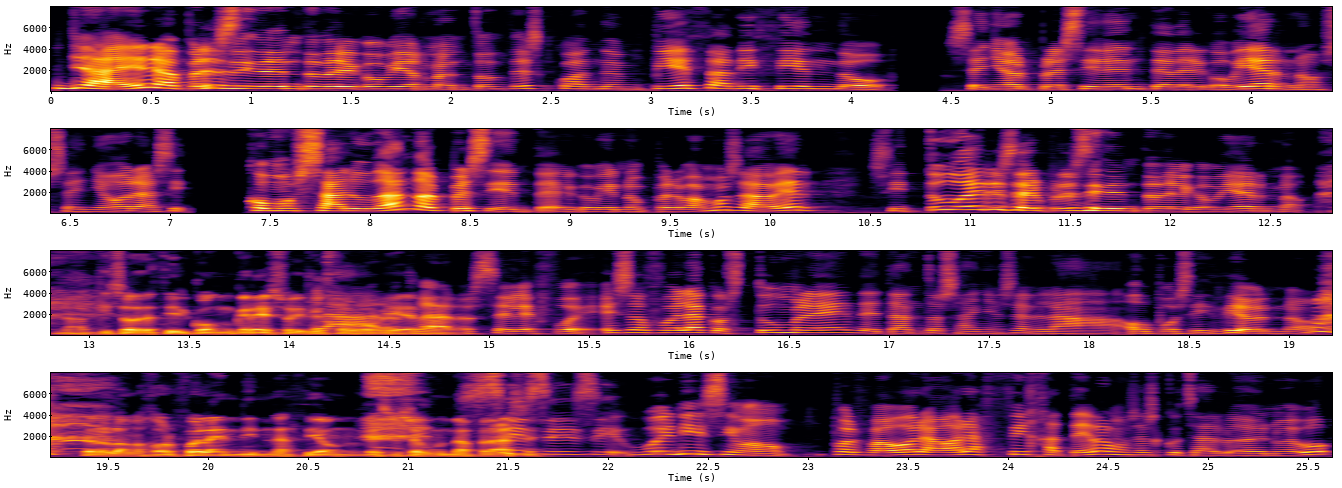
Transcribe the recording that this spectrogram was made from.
ya era presidente del gobierno, entonces cuando empieza diciendo señor presidente del gobierno, señoras y como saludando al presidente del gobierno. Pero vamos a ver, si tú eres el presidente del gobierno. No, quiso decir Congreso y dijo gobierno. Claro, se le fue. Eso fue la costumbre de tantos años en la oposición, ¿no? Pero lo mejor fue la indignación de su segunda frase. Sí, sí, sí. Buenísimo. Por favor, ahora fíjate, vamos a escucharlo de nuevo.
